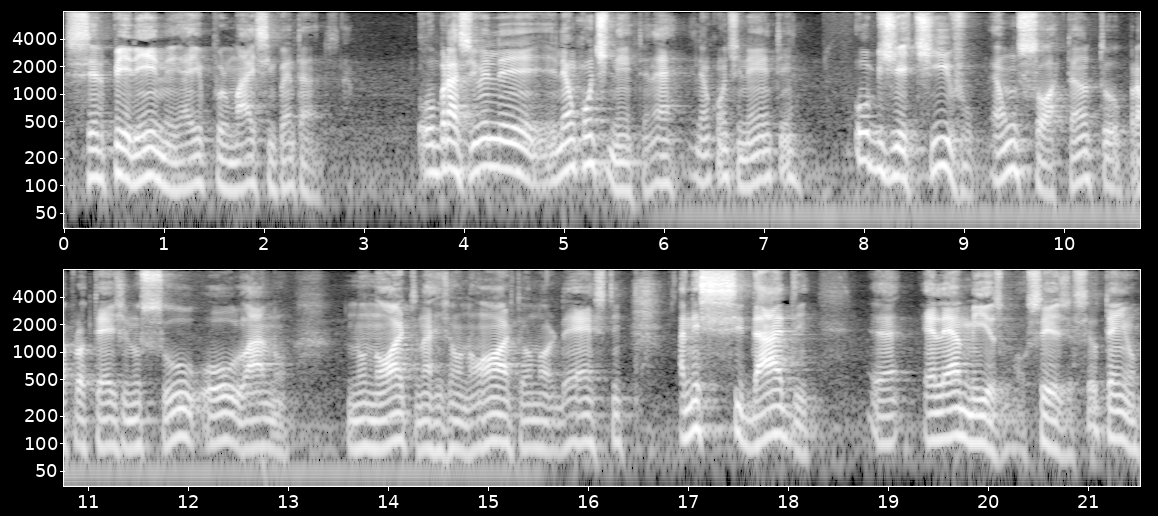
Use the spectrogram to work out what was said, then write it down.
ser perene aí por mais 50 anos. O Brasil ele, ele é um continente, né? Ele é um continente. O objetivo é um só, tanto para proteger no sul ou lá no, no norte, na região norte ou nordeste. A necessidade é, ela é a mesma, ou seja, se eu tenho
